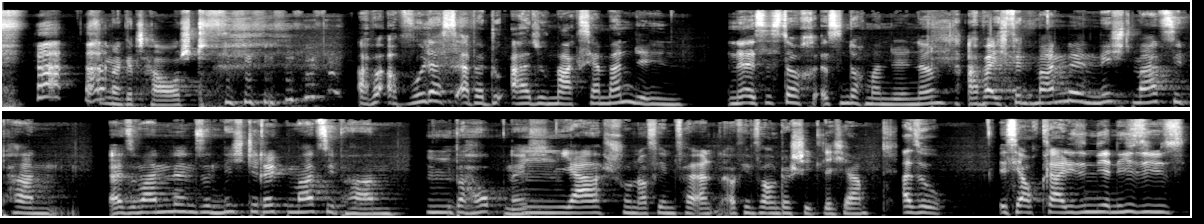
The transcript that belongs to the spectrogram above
immer getauscht. Aber obwohl das, aber du, ah, du magst ja Mandeln. Ne, es ist doch, es sind doch Mandeln, ne? Aber ich finde Mandeln nicht Marzipan. Also Mandeln sind nicht direkt Marzipan. Überhaupt nicht. Mm, Ja, schon auf jeden Fall, auf jeden Fall unterschiedlich, ja. Also, ist ja auch klar, die sind ja nicht süß.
